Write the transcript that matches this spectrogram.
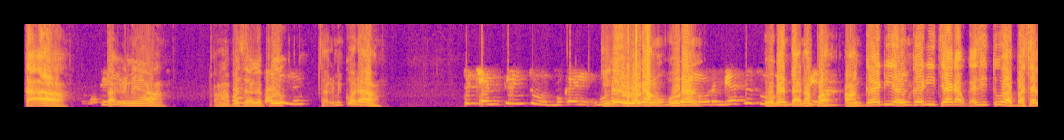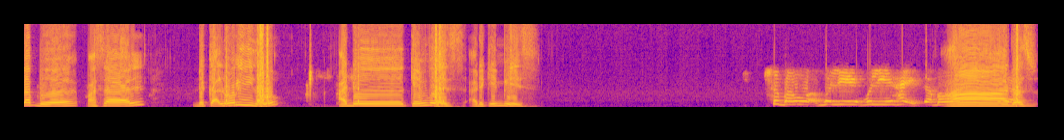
Tak ah. Tak kena ah. Ah pasal tak apa? Tak kena kuat ah. Tu champion tu bukan Kira bukan orang bukan orang orang biasa tu. Orang tak nampak. Uncle Adi, Uncle Adi carap kat situ lah. Pasal apa? Pasal dekat lori tu ada canvas, ada canvas. So bawa boleh boleh hide kat bawah. Ah, ada Juga.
